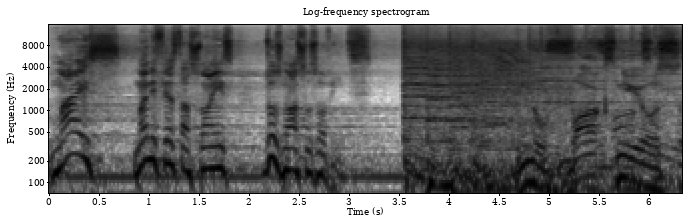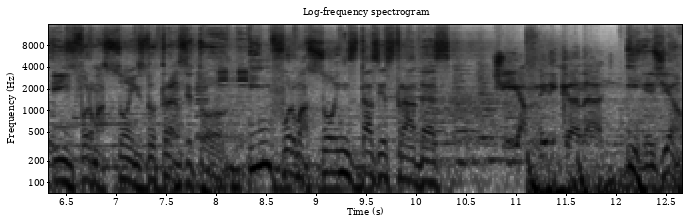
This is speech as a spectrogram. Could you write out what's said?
mais manifestações dos nossos ouvintes. No Fox News, informações do trânsito. Informações das estradas de Americana e região.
